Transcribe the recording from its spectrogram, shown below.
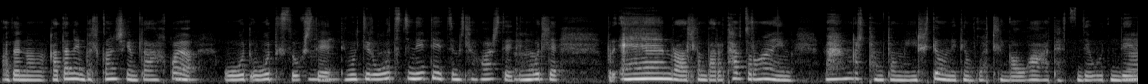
одоо нэг гадааны балкон шиг юм таа байхгүй юу үүд үүд гэсэн үг штэ. Тэнгүүт тэр үүд чинь нийтээ эзэмшлэх хаа штэ. Тэнгүүлээ бүр амар олон бараг 5 6 юм мангар том том эрэгтэй хүний тийм гутал ингээ угаагаа тавьсан зэ үүдэн дээр.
